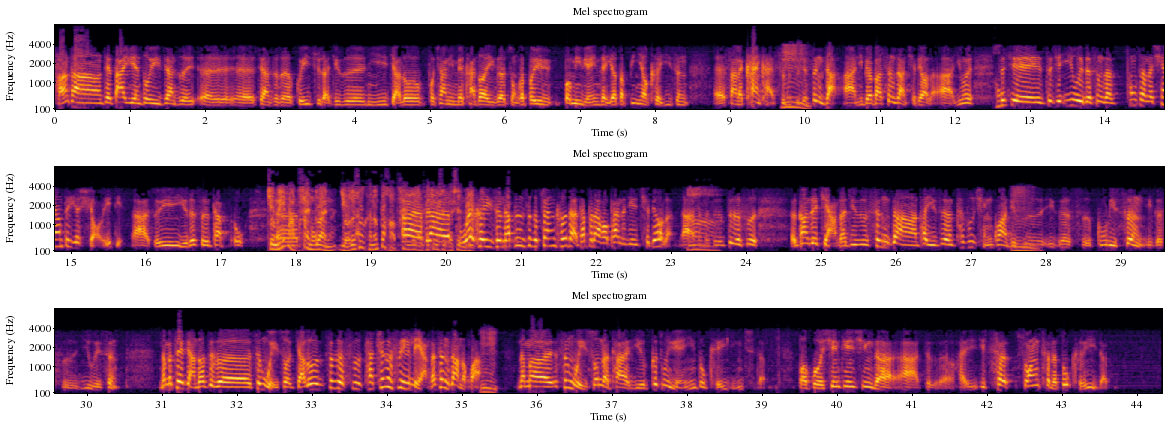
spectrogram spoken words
常常在大医院都有这样子呃呃这样子的规矩的，就是你假如腹腔里面看到一个肿块不不明原因的，要到泌尿科医生呃上来看看是不是个肾脏啊，你不要把肾脏切掉了啊，因为这些这些异位的肾脏通常呢相对要小一点啊，所以有的时候他就没法判断，有的时候可能不好判断，就是个肾外科医生他不是这个专科的，他不大好判断就切掉了啊，这个这个是。呃，刚才讲的就是肾脏，它有这种特殊情况，就是一个是孤立肾，一个是异位肾。那么再讲到这个肾萎缩，假如这个是它确实是有两个肾脏的话，嗯，那么肾萎缩呢，它有各种原因都可以引起的，包括先天性的啊，这个还有一侧、双侧的都可以的。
